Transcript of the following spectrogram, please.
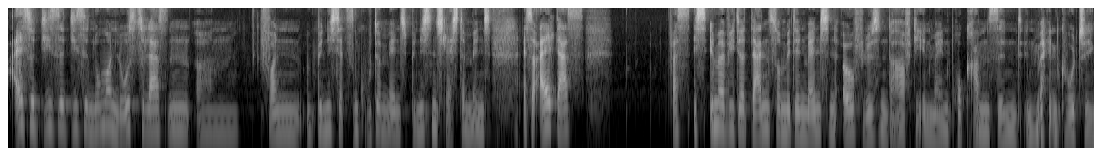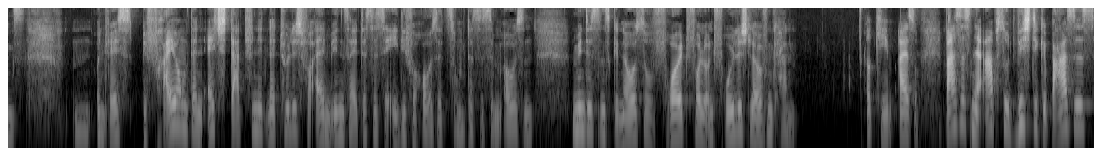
Also diese, diese Nummern loszulassen, ähm, von bin ich jetzt ein guter Mensch, bin ich ein schlechter Mensch. Also all das was ich immer wieder dann so mit den Menschen auflösen darf, die in meinem Programm sind, in meinen Coachings. Und welche Befreiung dann echt stattfindet, natürlich vor allem inside, das ist ja eh die Voraussetzung, dass es im Außen mindestens genauso freudvoll und fröhlich laufen kann. Okay, also, was ist eine absolut wichtige Basis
